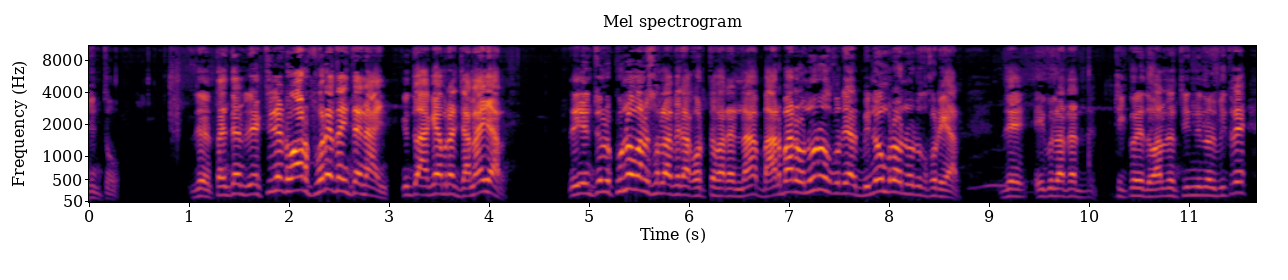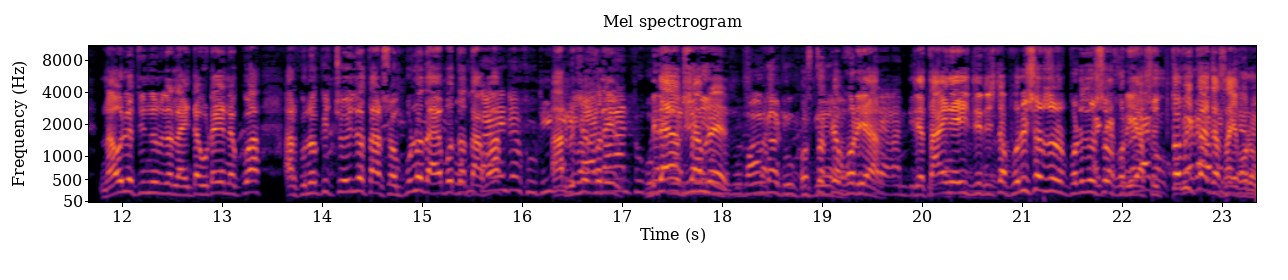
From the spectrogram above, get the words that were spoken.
কিন্তু। যে তাই অ্যাক্সিডেন্ট হওয়ার পরে তাই তাই নাই, কিন্তু আগে আমরা জানাই আর। এই অঞ্চলে কোনো মানুষ চলাফেরা করতে পারেন না, বারবার অনুরোধ করি আর, বিনম্র অনুরোধ করি আর। যে এইগুলাটা ঠিক করে দেওয়ার জন্য তিন দিনের ভিতরে না হইলে তিন দিনের ভিতরে লাইনটা উঠাই নেকুয়া আর কোনো কিছু হইলে তার সম্পূর্ণ দায়বদ্ধতা হওয়া আর বিশেষ করে বিধায়ক সাহেবের হস্তক্ষেপ করি আর যে তাই এই জিনিসটা পরিদর্শন পরিদর্শন করি আর সত্য মিথ্যা যাচাই মানে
